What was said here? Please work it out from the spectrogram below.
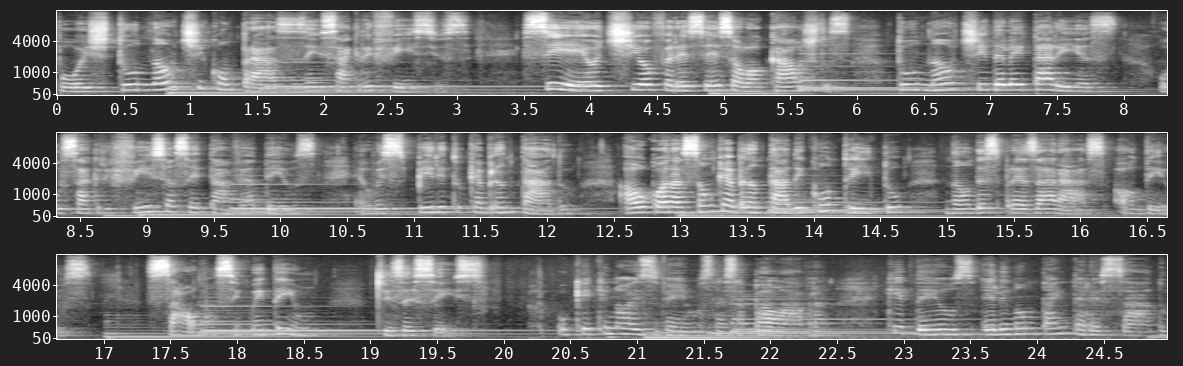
Pois tu não te comprases em sacrifícios. Se eu te oferecesse holocaustos, tu não te deleitarias. O sacrifício aceitável a Deus é o espírito quebrantado. Ao coração quebrantado e contrito, não desprezarás, ó Deus. Salmo 51, 16. O que, que nós vemos nessa palavra? Que Deus ele não está interessado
